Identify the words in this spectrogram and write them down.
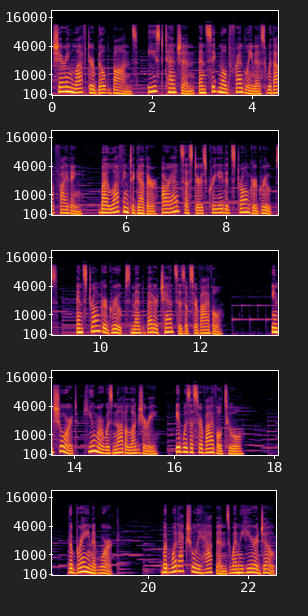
Sharing laughter built bonds, eased tension, and signaled friendliness without fighting. By laughing together, our ancestors created stronger groups. And stronger groups meant better chances of survival. In short, humor was not a luxury. It was a survival tool. The brain at work. But what actually happens when we hear a joke?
